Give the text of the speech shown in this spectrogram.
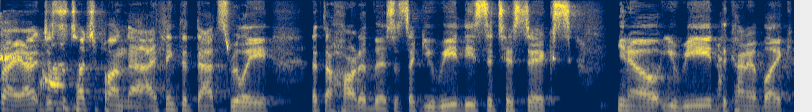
right, just um, to touch upon that, I think that that's really at the heart of this. It's like you read these statistics, you know, you read the kind of like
